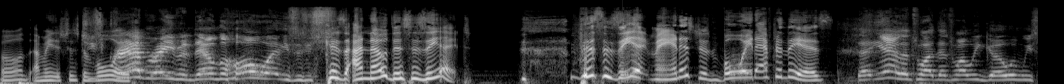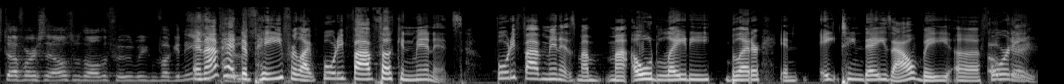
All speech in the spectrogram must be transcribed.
Well, I mean, it's just a She's void. crab raving down the hallways. Because I know this is it. this is it, man. It's just void after this. That, yeah, that's why that's why we go and we stuff ourselves with all the food we can fucking eat. And I've had to pee for like 45 fucking minutes. 45 minutes, my my old lady bladder. In 18 days, I'll be uh 40. Okay,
